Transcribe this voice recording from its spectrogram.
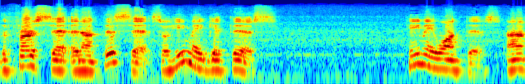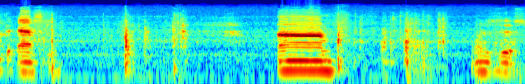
the first set and not this set, so he may get this. He may want this. I have to ask him. Um, what is this?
